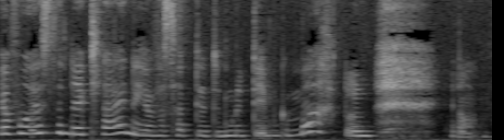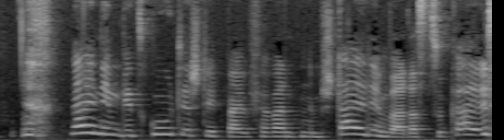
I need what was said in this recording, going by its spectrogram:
Ja, wo ist denn der Kleine? Ja, was habt ihr denn mit dem gemacht? Und ja, nein, dem geht's gut. Er steht bei Verwandten im Stall. Dem war das zu kalt.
